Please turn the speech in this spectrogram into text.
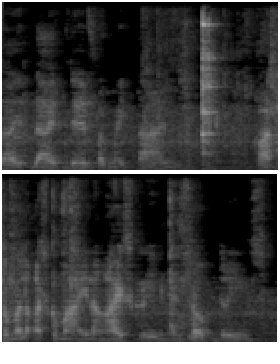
Diet, diet din pag may time. Kaso malakas kumain ng ice cream and soft drinks.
